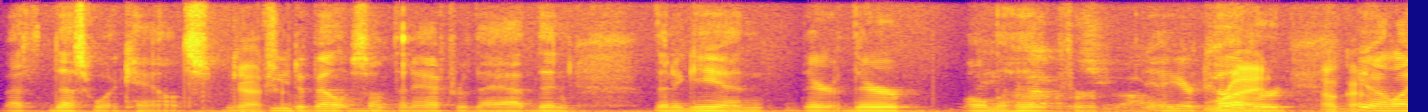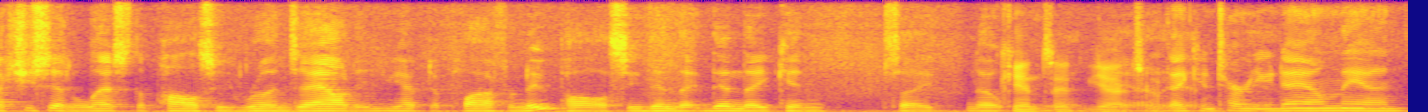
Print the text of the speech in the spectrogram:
that's that's what counts. If you develop something after that, then then again they're they're on the hook for yeah, you're Right. covered. Okay. You know, like she said, unless the policy runs out and you have to apply for new policy, then they, then they can say no. Can't say- gotcha. They can turn you down then.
